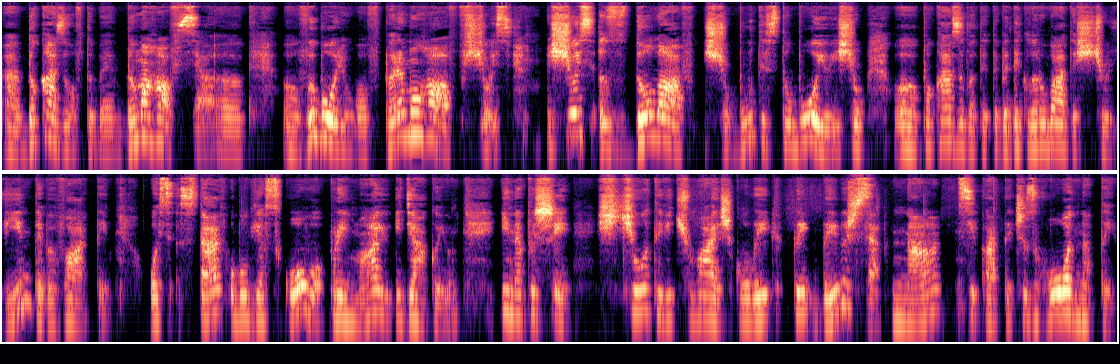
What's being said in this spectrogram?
е, доказував тебе, домагався, е, виборював, перемагав щось, щось здолав, щоб бути з тобою, і щоб е, показувати тебе, декларувати, що він тебе вартий. Ось став обов'язково приймаю і дякую. І напиши, що ти відчуваєш, коли ти дивишся на ці карти, чи згодна ти.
